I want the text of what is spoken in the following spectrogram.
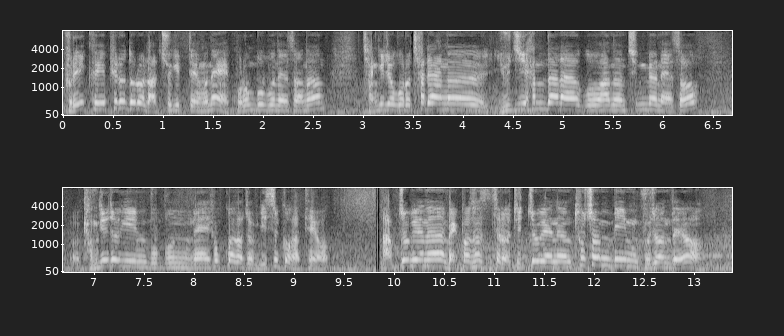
브레이크의 피로도를 낮추기 때문에 그런 부분에서는 장기적으로 차량을 유지한다라고 하는 측면에서 어, 경제적인 부분의 효과가 좀 있을 것 같아요. 앞쪽에는 맥퍼슨 스트러, 뒤쪽에는 토션빔 구조인데요.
